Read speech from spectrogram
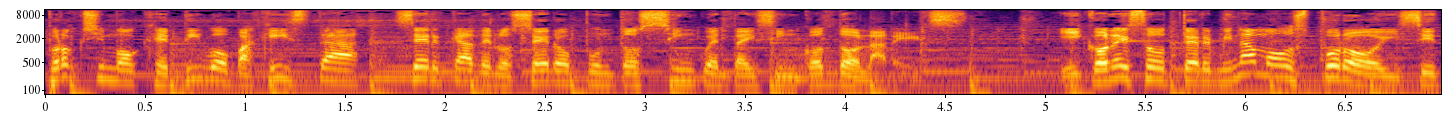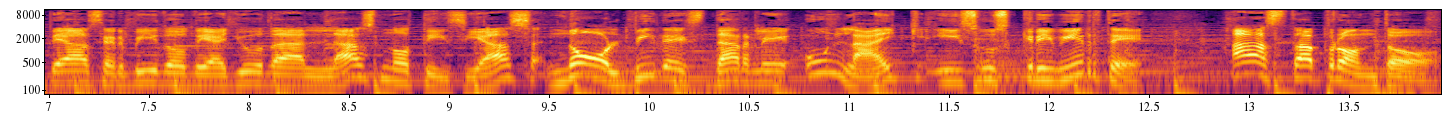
próximo objetivo bajista cerca de los 0.55 dólares. Y con eso terminamos por hoy. Si te ha servido de ayuda las noticias, no olvides darle un like y suscribirte. Hasta pronto.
